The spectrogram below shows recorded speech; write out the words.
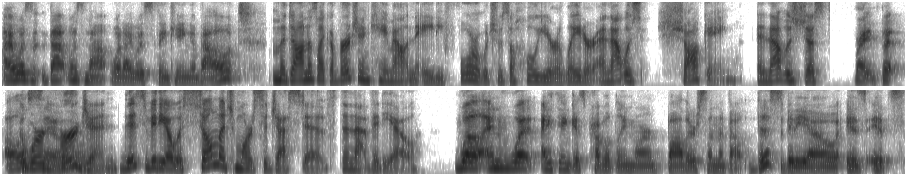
I wasn't that was not what I was thinking about. Madonna's Like a Virgin came out in 84, which was a whole year later and that was shocking. And that was just Right, but also the word virgin. This video is so much more suggestive than that video. Well, and what I think is probably more bothersome about this video is it's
